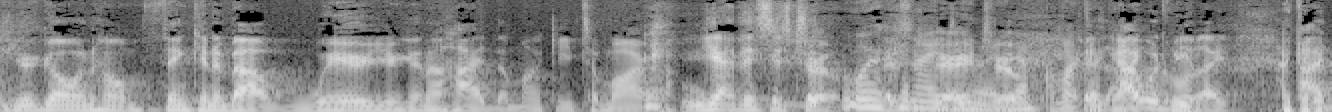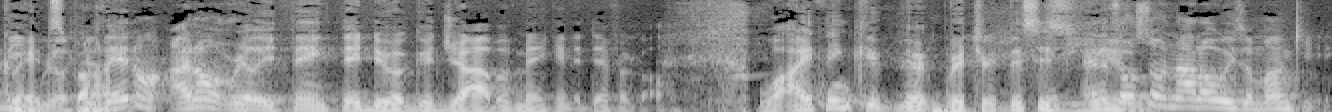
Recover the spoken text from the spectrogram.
you're going home thinking about where you're going to hide the monkey tomorrow. Yeah, this is true. Where this can is I very do it? true. Yeah. I'm like, I, Because got I a would be like, I got I'd a be great real, 'cause spot. They don't. I don't really think they do a good job of making it difficult. Well, I think Richard, this is you. And it's also not always a monkey.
